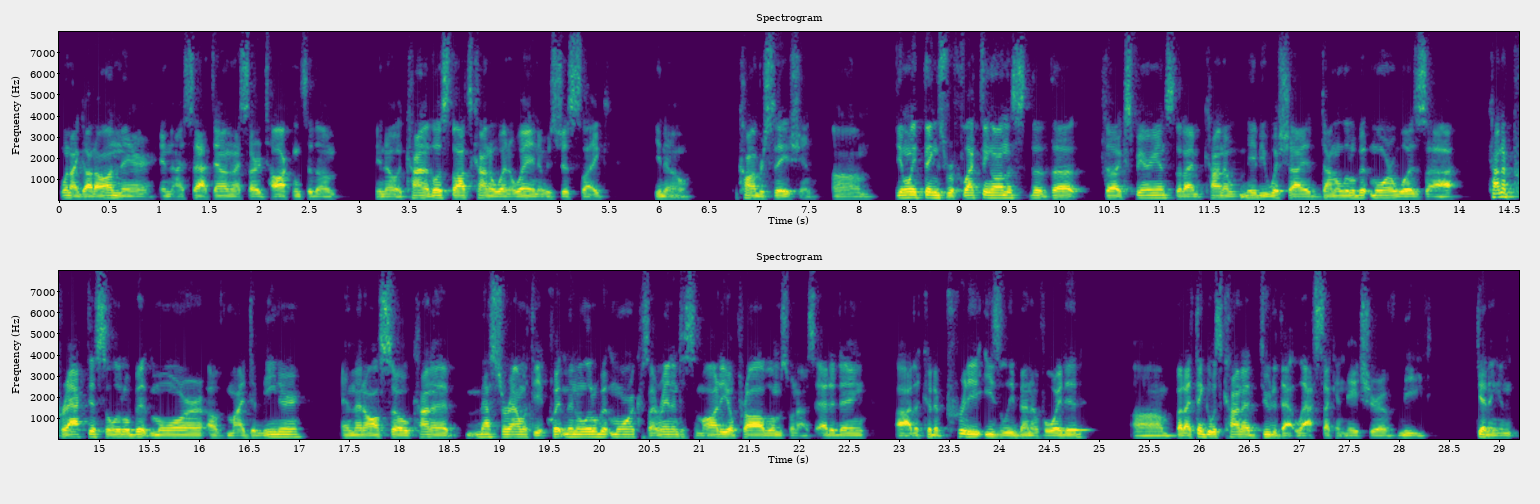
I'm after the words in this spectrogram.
when I got on there and I sat down and I started talking to them, you know, it kind of those thoughts kind of went away, and it was just like, you know, conversation. Um, the only things reflecting on this the the the experience that I kind of maybe wish I had done a little bit more was uh, kind of practice a little bit more of my demeanor and then also kind of mess around with the equipment a little bit more because I ran into some audio problems when I was editing uh, that could have pretty easily been avoided. Um, but I think it was kind of due to that last second nature of me getting and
